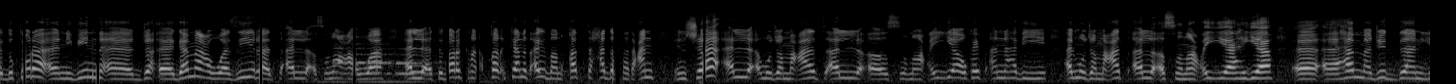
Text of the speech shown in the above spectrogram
دكتورة نيفين جمع وزيرة الصناعة والتجارة كانت أيضا قد تحدثت عن إنشاء المجمعات الصناعية وكيف أن هذه المجمعات الصناعية هي هامة جدا ل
